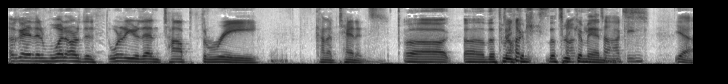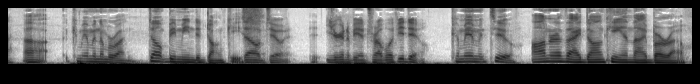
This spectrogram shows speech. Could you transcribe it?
okay, then what are the what are your then top three kind of tenets? Uh, uh, the three com- Donkeys- the three donkeys commandments. Talking. Yeah, Uh, commandment number one: Don't be mean to donkeys. don't do it. You're going to be in trouble if you do. Commandment two: Honor thy donkey and thy burro.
